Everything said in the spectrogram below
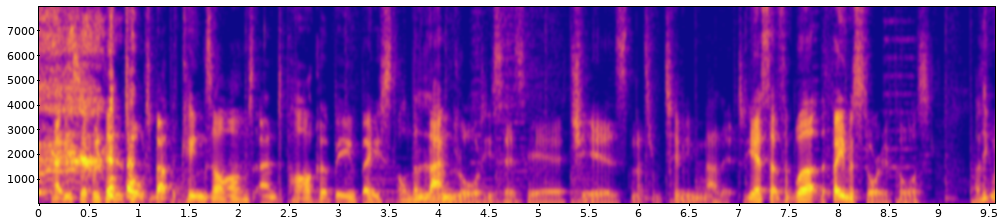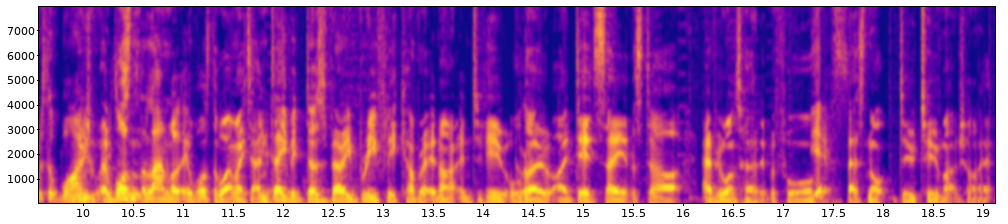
And he said, We then talked about the King's Arms and Parker being based on the landlord, he says here. Cheers. And that's from Timmy Mallett. Yes, that's the, the famous story, of course. I think it was the wine. Which, waiter, it wasn't the landlord, it was the wine waiter. And Yeah. David does very briefly cover it in our interview, although Great. I did say at the start, everyone's heard it before. Yes. Let's not do too much on it.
